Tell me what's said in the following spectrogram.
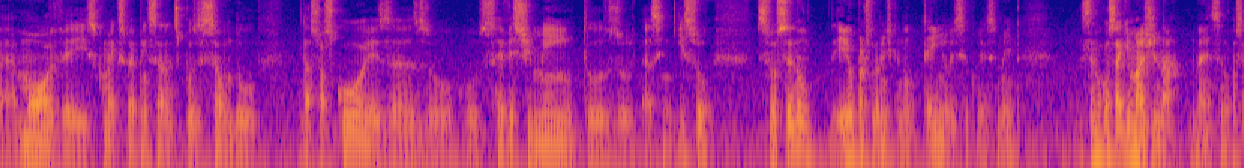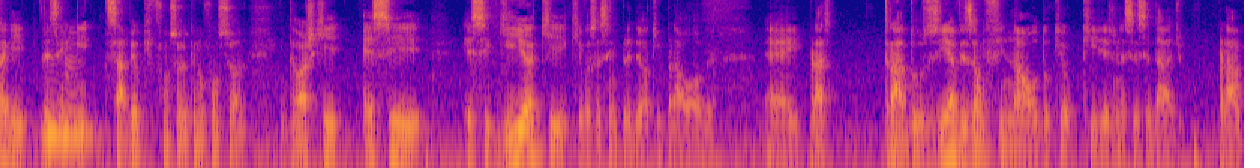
é, móveis, como é que você vai pensar na disposição do, das suas coisas, o- os revestimentos, o- assim, isso, se você não, eu particularmente que não tenho esse conhecimento, você não consegue imaginar, né? Você não consegue desenhar, saber o que funciona e o que não funciona. Então, eu acho que esse esse guia que, que você sempre deu aqui para a obra é, e para traduzir a visão final do que eu queria de necessidade para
